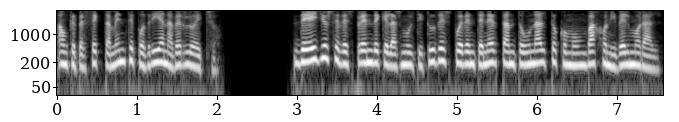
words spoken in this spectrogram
aunque perfectamente podrían haberlo hecho. De ello se desprende que las multitudes pueden tener tanto un alto como un bajo nivel moral.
